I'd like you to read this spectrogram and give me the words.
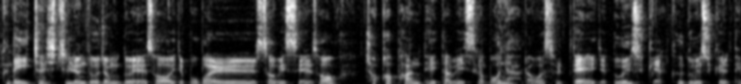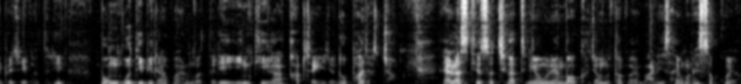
근데 2017년도 정도에서 이제 모바일 서비스에서 적합한 데이터베이스가 뭐냐라고 했을 때 이제 노에스QL 그 노에스QL 대표적인 것들이 몽고DB라고 하는 것들이 인기가 갑자기 이제 높아졌죠. 엘라스티서치 같은 경우는 뭐 그 전부터 많이 사용을 했었고요.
